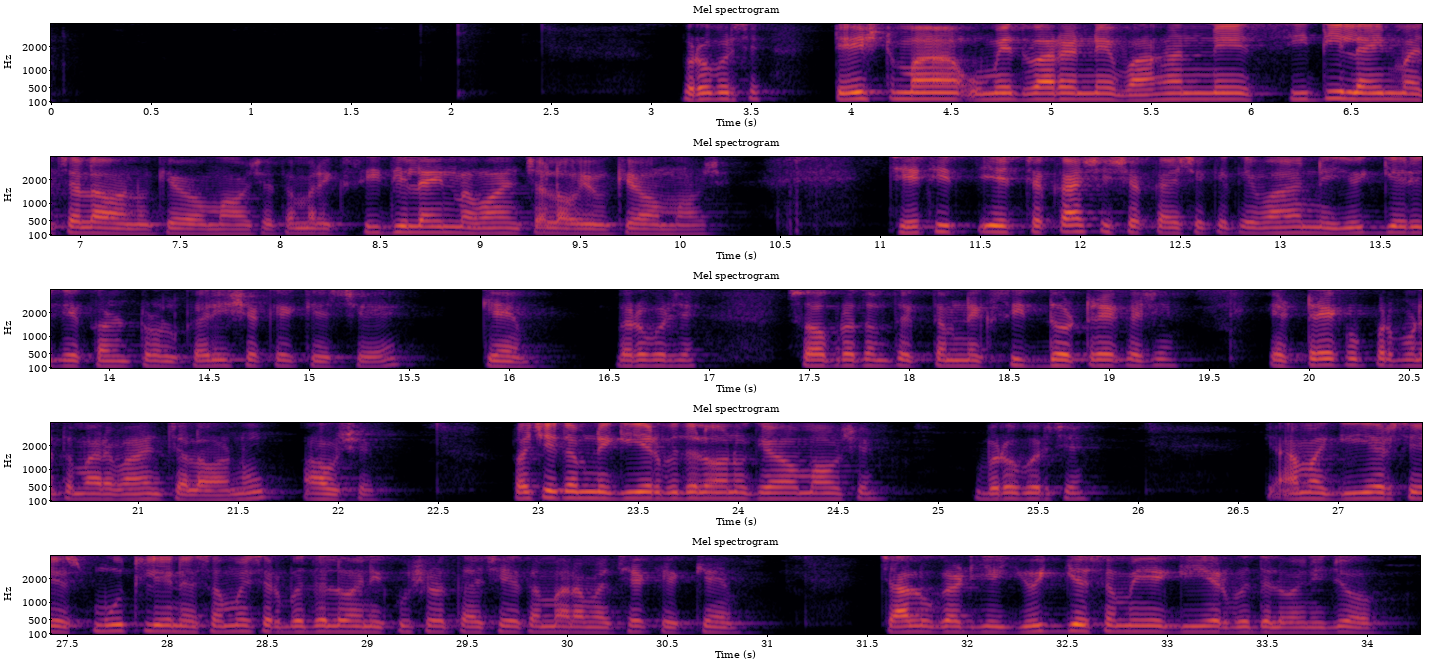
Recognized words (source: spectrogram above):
બરોબર છે? ટેસ્ટમાં ઉમેદવારને વાહનને સીધી લાઇનમાં ચલાવવાનું કહેવામાં આવે છે. તમારે સીધી લાઇનમાં વાહન ચલાવો એવું કહેવામાં આવે છે. જેથી એ ચકાસી શકાય છે કે તે વાહનને યોગ્ય રીતે કંટ્રોલ કરી શકે કે છે. કેમ? બરાબર છે? સૌપ્રથમ તો એક તમને એક સીધો ટ્રેક હશે. એ ટ્રેક ઉપર પણ તમારે વાહન ચલાવવાનું આવશે. પછી તમને ગિયર બદલવાનું કહેવામાં આવશે. બરાબર છે? આમાં ગિયર છે સ્મૂથલી અને સમયસર બદલવાની કુશળતા છે તમારામાં છે કે કેમ? ચાલુ ગાડીએ યોગ્ય સમયે ગિયર બદલવાની જો.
